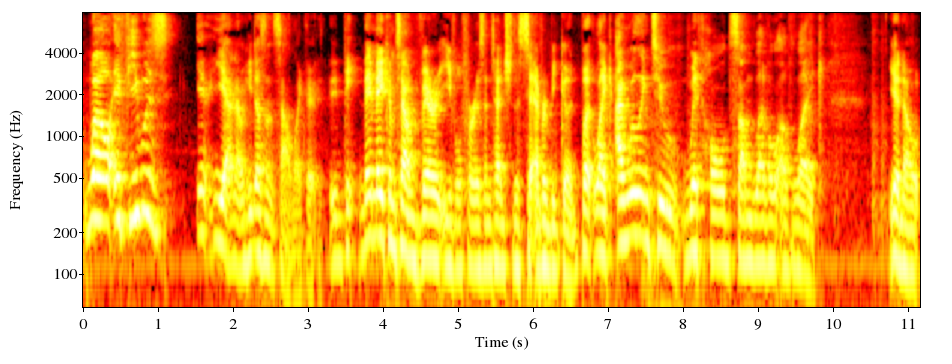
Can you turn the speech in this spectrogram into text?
Well, if he was yeah, no, he doesn't sound like they they- make him sound very evil for his intentions to ever be good. But like I'm willing to withhold some level of like you know,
